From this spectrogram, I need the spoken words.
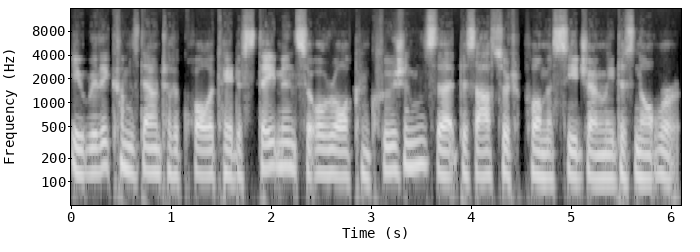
It really comes down to the qualitative statements, the overall conclusions that disaster diplomacy generally does not work.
